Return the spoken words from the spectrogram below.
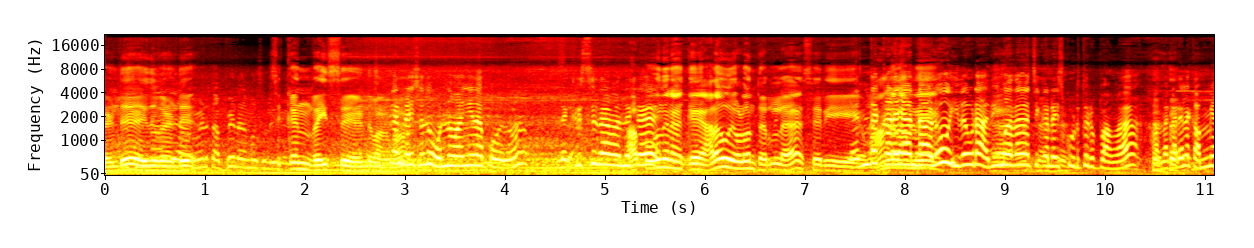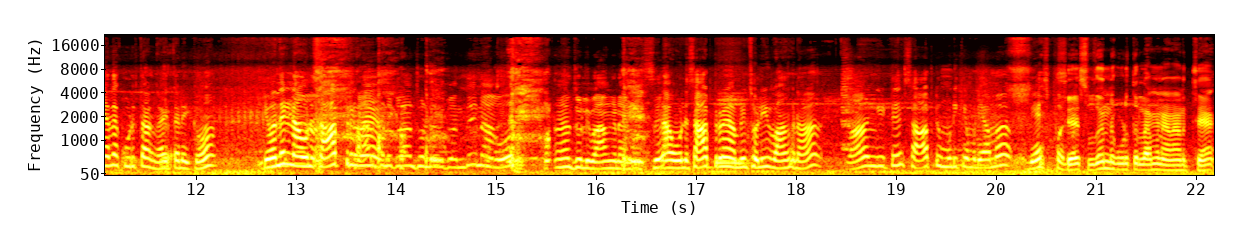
ரெண்டு இது ரெண்டு. சிக்கன் ரைஸ் ரெண்டு வாங்கினோம். ரைஸ் வந்து ஒன்று வாங்கினா போதும். இந்த கிறிஸ்து தான் வந்துட்டு அப்போ வந்து எனக்கு அளவு எவ்வளோன்னு தெரில சரி எந்த வாங்கலாமே. கடையா இருந்தாலும் இதை விட அதிகமாக தான் சிக்கன் ரைஸ் கொடுத்துருப்பாங்க. அந்த கடையில் கம்மியாக தான் கொடுத்தாங்க இத்தனைக்கும். வந்து நான் ஒன்று சாப்பிட்ருவேன் பண்ணிக்கலாம்னு சொன்னதுக்கு வந்து நான் சொல்லி வாங்கினேன். நான் ஒன்று சாப்பிட்ருவேன் அப்படின்னு சொல்லி வாங்கினா வாங்கிட்டு சாப்பிட்டு முடிக்க முடியாமல் வேஸ்ட் பண்ண. சரி சுதந்திர கொடுத்துடலாமே நான் நினச்சேன்.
